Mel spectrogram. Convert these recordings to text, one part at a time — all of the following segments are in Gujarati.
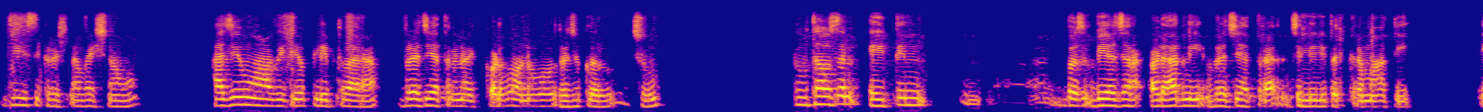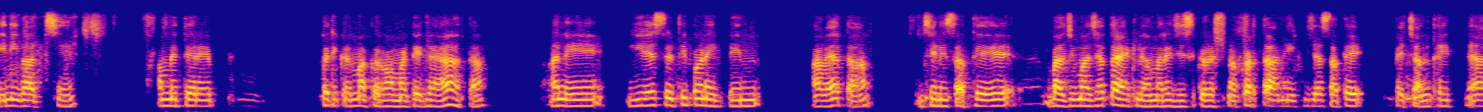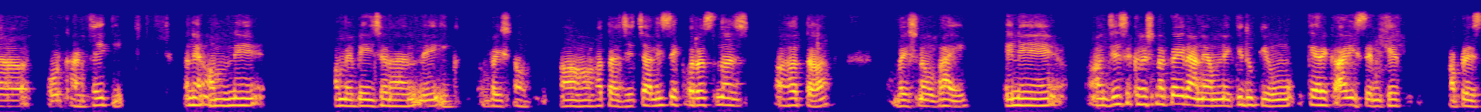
જય શ્રી કૃષ્ણ, વૈષ્ણવો. આજે હું આ વીડિયો ક્લિપ દ્વારા વ્રજયાત્રાનો એક કડવો અનુભવ રજૂ કરું છું. ટુ થાઉઝન્ડ એટીન બે હજાર અઢારની વ્રજયાત્રા જે લીલી પરિક્રમા હતી, એની વાત છે. અમે ત્યારે પરિક્રમા કરવા માટે ગયા હતા અને યુએસએ થી પણ એક બેન આવ્યા હતા, જેની સાથે બાજુમાં જતા એટલે અમારે જય શ્રી કૃષ્ણ કરતા અને એકબીજા સાથે પહેચાન થઈ ઓળખાણ થઈ હતી અને અમને, અમે બે જણાને વૈષ્ણવ હતા જે ચાલીસ એક વર્ષના જ હતા વૈષ્ણવ ભાઈ એને જે શ્રી કૃષ્ણ કર્યા અને અમને કીધું કે હું ક્યારેક આવીશ એમ કે આપણે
